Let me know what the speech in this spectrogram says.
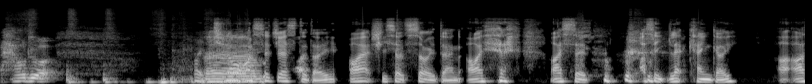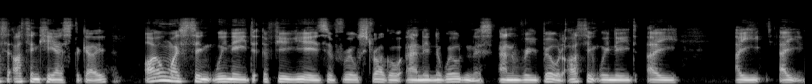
how do I? Do you know what I Um, said yesterday? I actually said, sorry, Dan. I I said, I think let Kane go. I I, th- I think he has to go. I almost think we need a few years of real struggle and in the wilderness and rebuild. I think we need a a a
